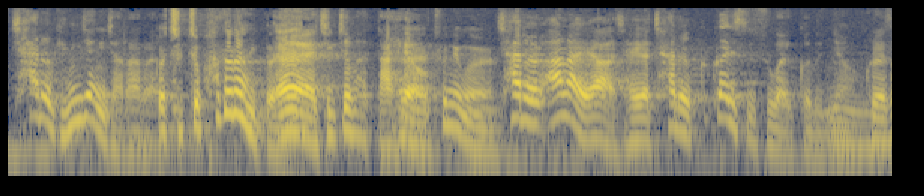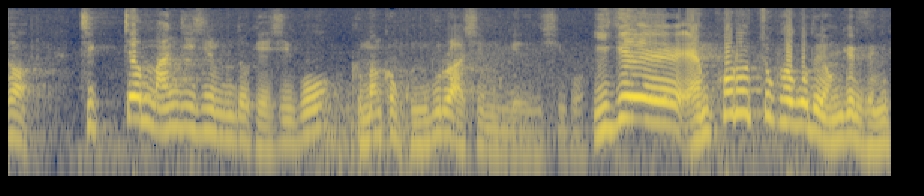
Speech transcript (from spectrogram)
차를 굉장히 잘 알아요. 그거 직접 하더라니까요. 네, 직접 다 해요. 네, 튜닝을. 차를 알아야 자기가 차를 끝까지 쓸 수가 있거든요. 그래서 직접 만지시는 분도 계시고 그만큼 공부를 하시는 분도 계시고 이게 엠퍼러 쪽하고도 연결이 된-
